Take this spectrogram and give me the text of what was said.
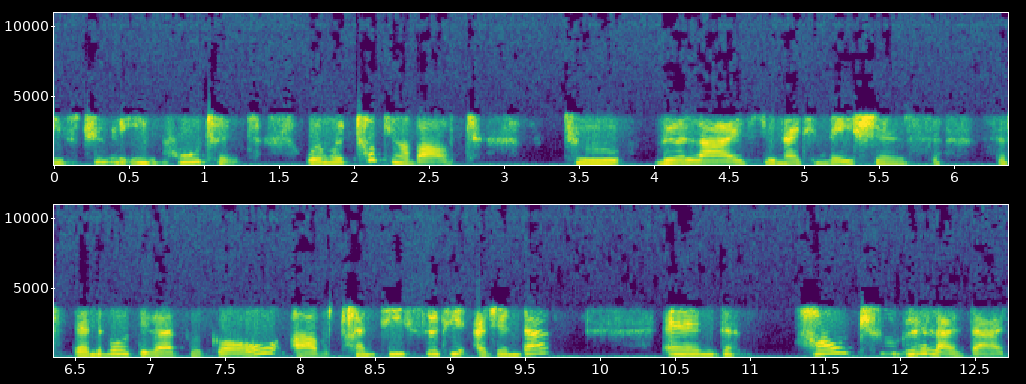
extremely important when we're talking about to realize United Nations Sustainable Development Goal of 2030 agenda and how to realize that.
